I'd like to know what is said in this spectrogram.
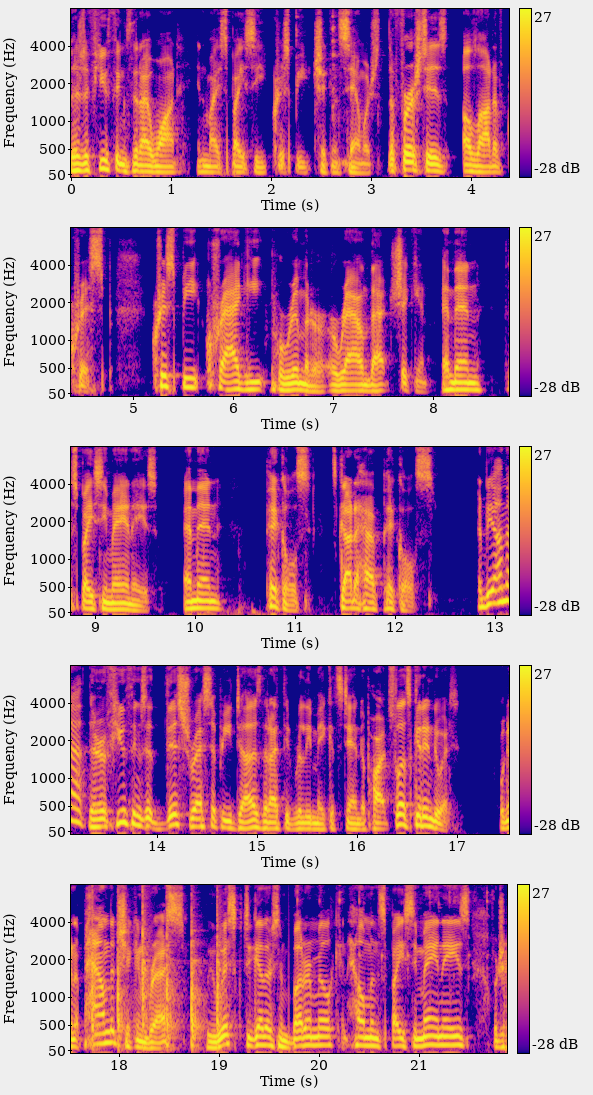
there's a few things that I want in my spicy, crispy chicken sandwich. The first is a lot of crisp, crispy, craggy perimeter around that chicken. And then the spicy mayonnaise. And then pickles. It's got to have pickles. And beyond that, there are a few things that this recipe does that I think really make it stand apart. So let's get into it. We're to pound the chicken breasts. We whisk together some buttermilk and Hellmann's spicy mayonnaise, which are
